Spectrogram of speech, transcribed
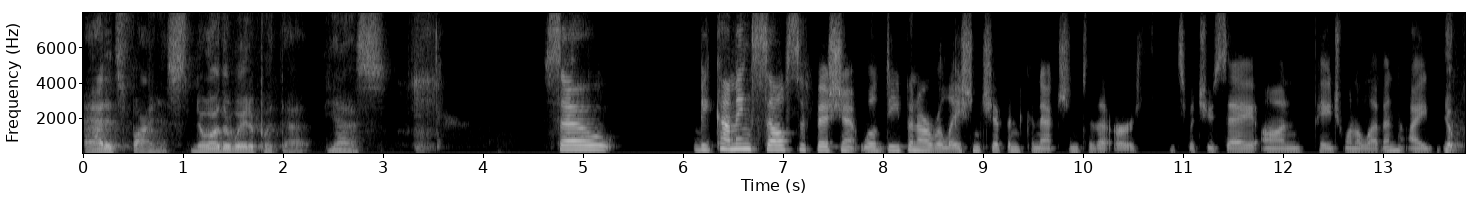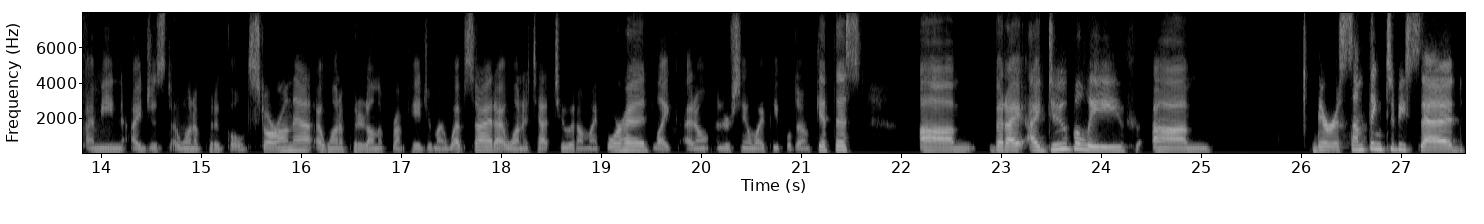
at its finest. No other way to put that. Yes. So becoming self-sufficient will deepen our relationship and connection to the earth. That's what you say on page 111 i yep. i mean i just i want to put a gold star on that. I want to put it on the front page of my website. I want to tattoo it on my forehead. Like i don't understand why people don't get this. Um, but i i do believe um, there is something to be said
